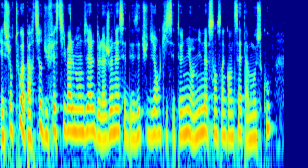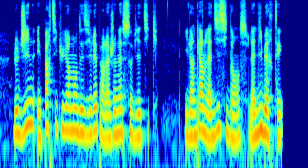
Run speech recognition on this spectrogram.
et surtout à partir du Festival mondial de la jeunesse et des étudiants qui s'est tenu en 1957 à Moscou, le jean est particulièrement désiré par la jeunesse soviétique. Il incarne la dissidence, la liberté,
